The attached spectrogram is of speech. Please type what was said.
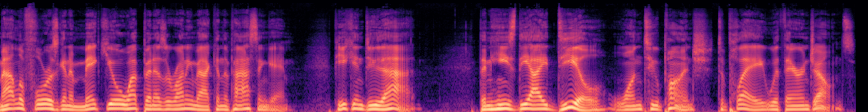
Matt LaFleur is going to make you a weapon as a running back in the passing game. If he can do that, then he's the ideal one two punch to play with Aaron Jones.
